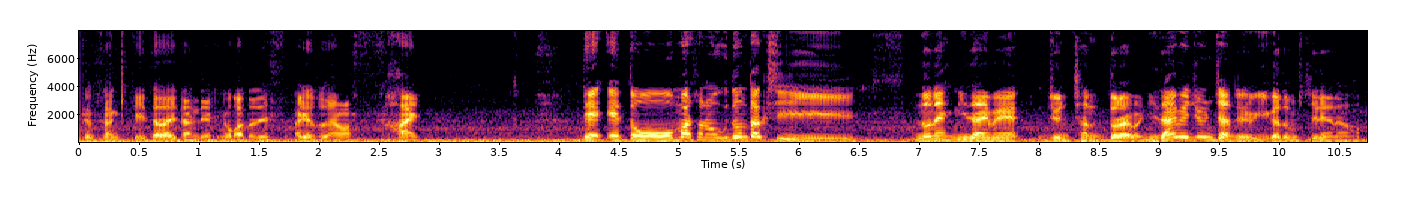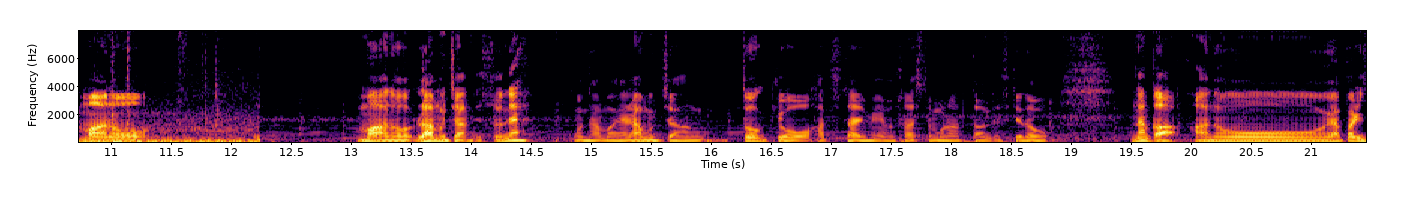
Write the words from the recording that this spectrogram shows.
お客さん来ていただいたんでよかったです。ありがとうございます。はい。でえっとまあそのうどんタクシーのね2代目純ちゃんドライバー。2代目純ちゃんという言い方も失礼な。まああのまああのラムちゃんですよね。お名前ラムちゃんと今日初対面をさせてもらったんですけどなんかあのー、やっぱり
